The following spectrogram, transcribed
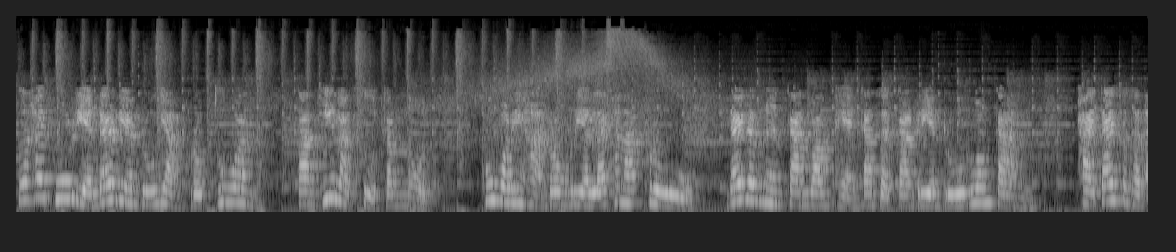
เพื่อให้ผู้เรียนได้เรียนรู้อย่างครบถ้วน ตามที่หลักสูตรกำหนด ผู้บริหารโรงเรียนและคณะครู ได้ดำเนินการวางแผนการจัดการเรียนรู้ร่วมกัน ภายใต้สถาน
